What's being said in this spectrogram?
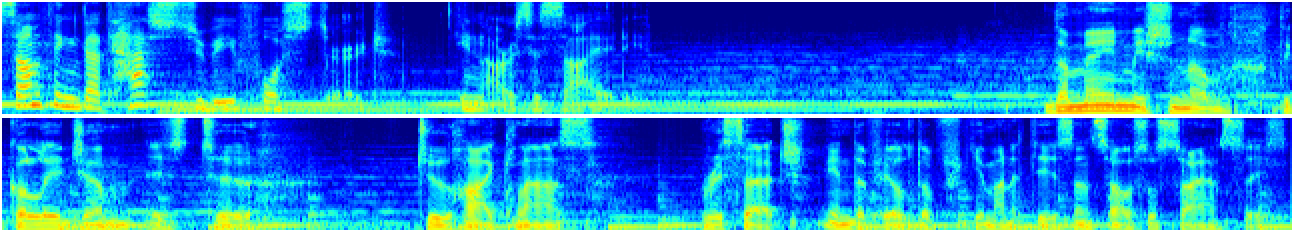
something that has to be fostered in our society. The main mission of the Collegium is to to high-class research in the field of humanities and social sciences.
